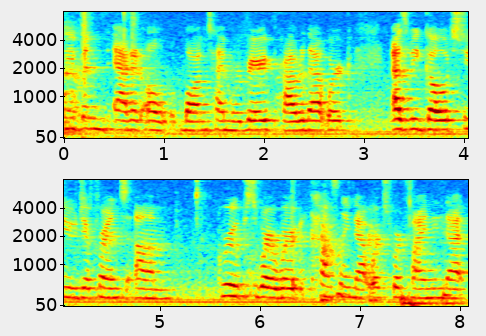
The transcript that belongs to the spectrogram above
we've been at it a long time. We're very proud of that work. As we go to different, um, groups where we're, counseling networks, we're finding that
